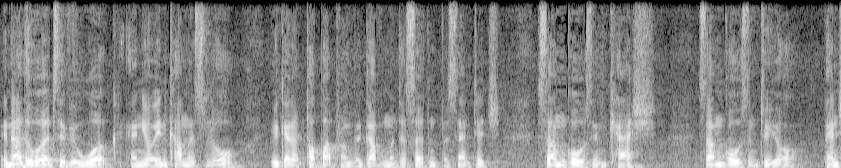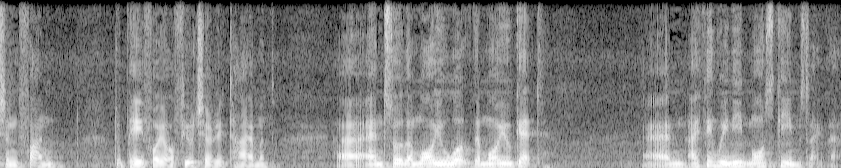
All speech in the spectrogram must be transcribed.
In other words, if you work and your income is low, you get a top up from the government, a certain percentage. Some goes in cash, some goes into your pension fund to pay for your future retirement. Uh, and so the more you work, the more you get. And I think we need more schemes like that.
